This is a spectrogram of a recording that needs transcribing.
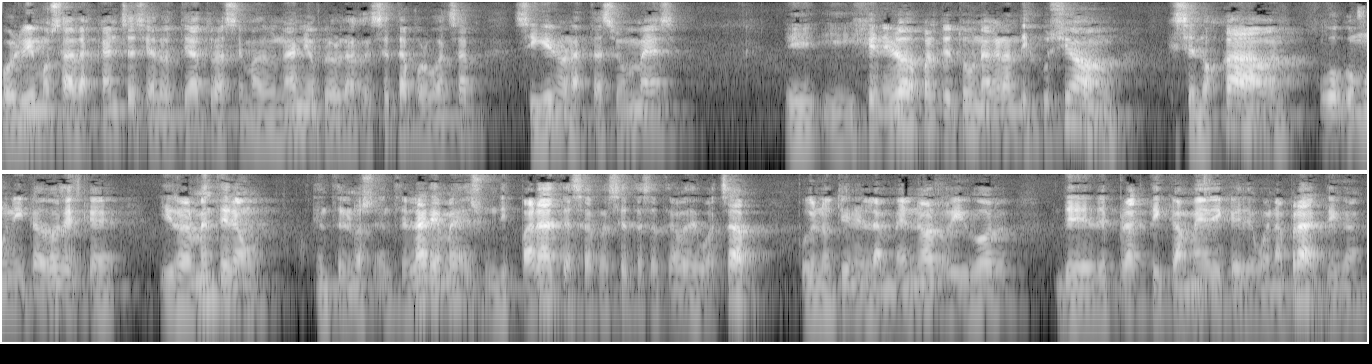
volvimos a las canchas y a los teatros hace más de un año, pero las recetas por WhatsApp siguieron hasta hace un mes, y, generó aparte toda una gran discusión, que se enojaban, hubo comunicadores que, y realmente era un, entre, entre el área es un disparate hacer recetas a través de WhatsApp, porque no tienen la menor rigor de, de práctica médica y de buena práctica.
